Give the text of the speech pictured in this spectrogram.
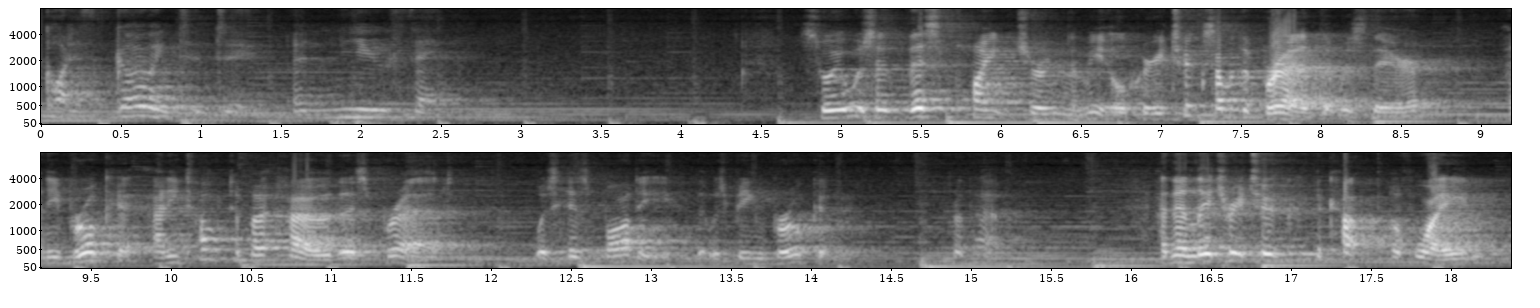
God is going to do a new thing. So it was at this point during the meal where he took some of the bread that was there and he broke it and he talked about how this bread was his body that was being broken for them. And then later he took the cup of wine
